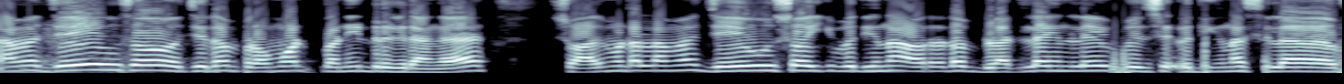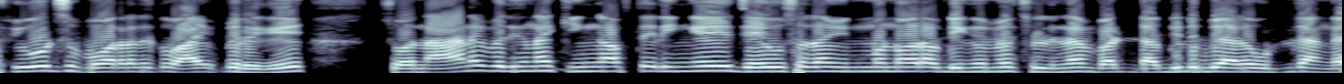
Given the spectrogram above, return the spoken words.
நம்ம ஜேஓஸோ வச்சு தான் ப்ரொமோட் பண்ணிகிட்டு இருக்கிறாங்க. ஸோ அது மட்டும் இல்லாமல் ஜே ஊசோக்கு பார்த்தீங்கன்னா அவரோட பிளட் லைன்லேயே பார்த்தீங்கன்னா சில ஃபியூட்ஸ் போடுறதுக்கு வாய்ப்பு இருக்குது ஸோ நானே பார்த்தீங்கன்னா கிங் ஆஃப் த ரிங்கே ஜெய் ஊசோ தான் வின் பண்ணுவார் அப்படிங்கிற மாதிரி சொல்லியிருந்தேன். பட் டபிள்யூபி அதை விட்டுட்டாங்க.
